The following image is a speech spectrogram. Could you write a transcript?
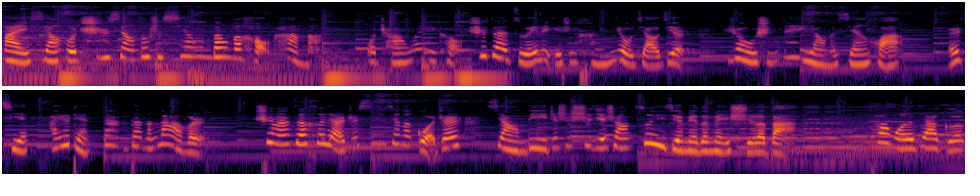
卖相和吃相都是相当的好看呐。我尝了一口，吃在嘴里也是很有嚼劲儿，肉是那样的鲜滑。而且还有点淡淡的辣味儿，吃完再喝点这新鲜的果汁儿，想必这是世界上最绝美的美食了吧？泡馍的价格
